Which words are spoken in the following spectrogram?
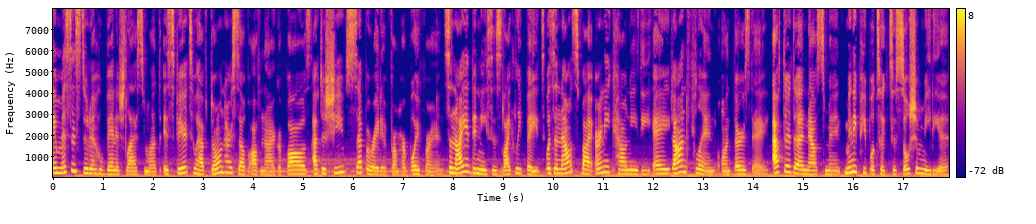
A missing student who vanished last month is feared to have thrown herself off Niagara Falls after she separated from her boyfriend. Sanaya Dennis's likely fate was announced by Erie County DA John Flynn on Thursday. After the announcement, many people took to social media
